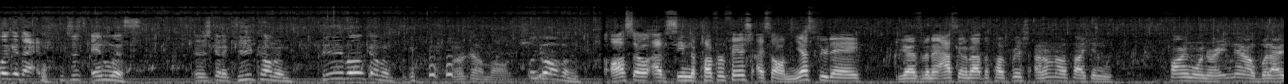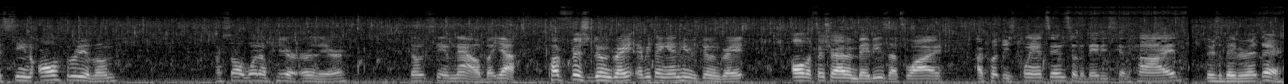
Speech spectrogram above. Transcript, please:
look at that. Just endless. They're just gonna keep coming. Keep on coming. Look at them all. Look at all of them. Also, I've seen the puffer fish. I saw them yesterday. You guys have been asking about the puffer fish. I don't know if I can find one right now, but I've seen all three of them. I saw one up here earlier. Don't see him now, but yeah, puffer fish are doing great. Everything in here is doing great. All the fish are having babies. That's why I put these plants in so the babies can hide. There's a baby right there.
